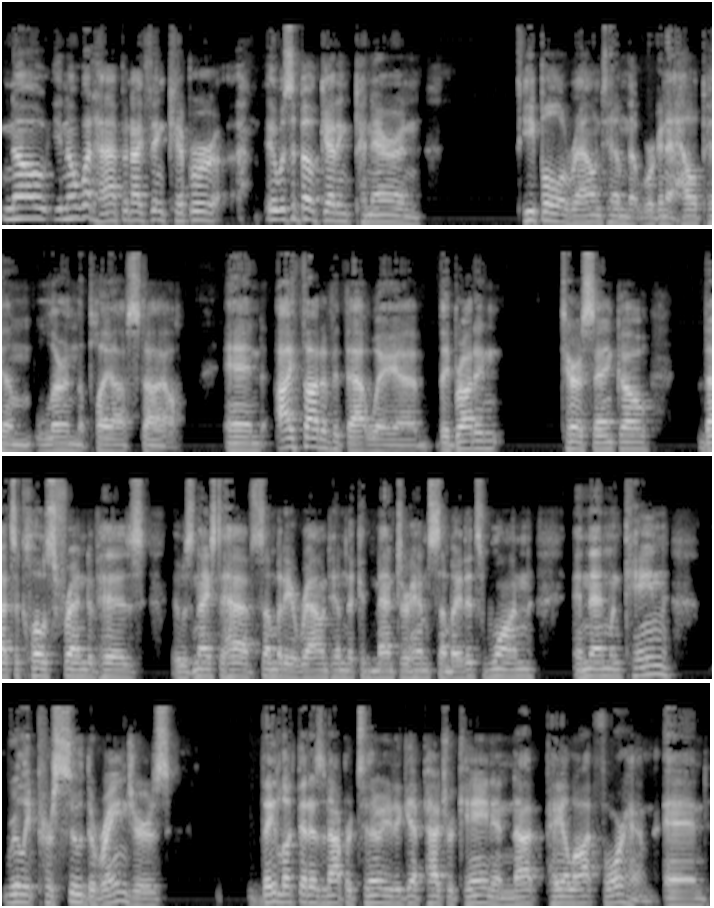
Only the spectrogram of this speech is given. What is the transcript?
No, you know what happened? I think Kipper, it was about getting Panarin people around him that were going to help him learn the playoff style. And I thought of it that way. Uh, they brought in Tarasenko. That's a close friend of his. It was nice to have somebody around him that could mentor him, somebody that's won. And then when Kane really pursued the Rangers, they looked at it as an opportunity to get Patrick Kane and not pay a lot for him. And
